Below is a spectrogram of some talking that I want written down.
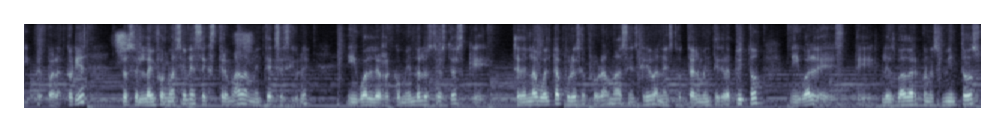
y preparatoria. Entonces la información es extremadamente accesible. Igual les recomiendo a los testers que se den la vuelta por ese programa, se inscriban, es totalmente gratuito. Igual este, les va a dar conocimientos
